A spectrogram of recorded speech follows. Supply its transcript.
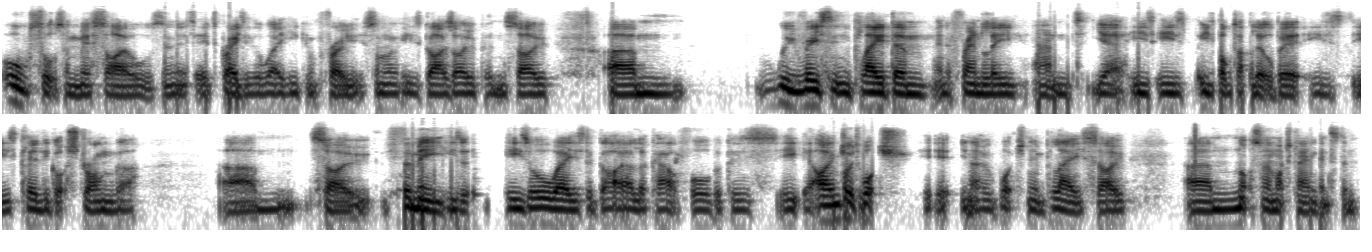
all sorts of missiles, and it's, it's crazy the way he can throw some of his guys open. So um, we recently played them in a friendly, and yeah, he's he's he's bulked up a little bit. He's he's clearly got stronger. Um, so for me, he's he's always the guy I look out for because he, I enjoy to watch you know watching him play. So um, not so much playing against him.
